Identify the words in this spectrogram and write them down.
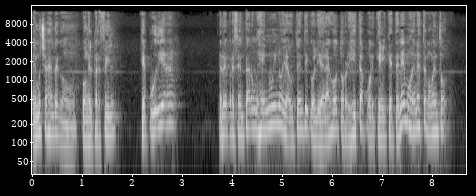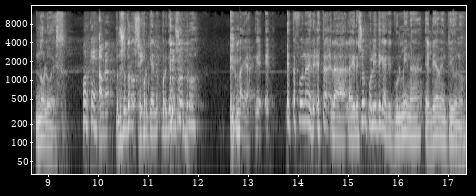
hay mucha gente con, con el perfil que pudieran representar un genuino y auténtico liderazgo torrijista porque el que tenemos en este momento no lo es. ¿Por qué? Ahora, nosotros, porque, porque nosotros, vaya, eh, eh, esta fue una, esta, la, la dirección política que culmina el día 21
